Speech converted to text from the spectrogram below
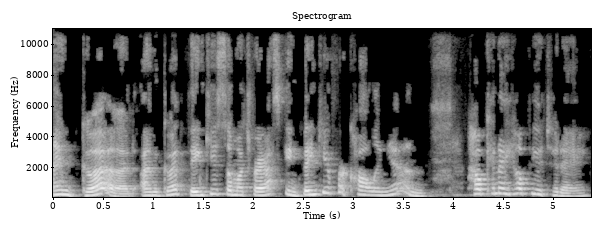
I'm good. I'm good. Thank you so much for asking. Thank you for calling in. How can I help you today?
